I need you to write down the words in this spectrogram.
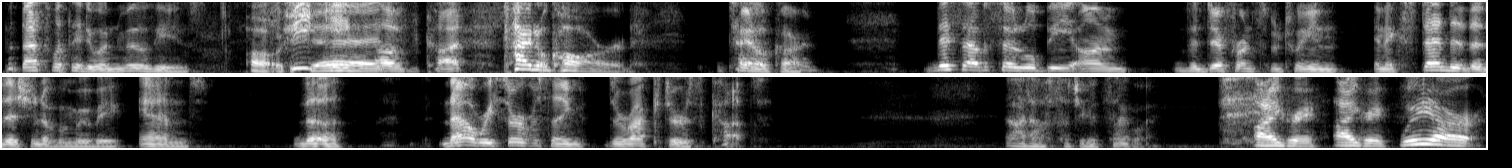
But that's what they do in movies. Oh Speaking shit! of cuts, title card. title card. This episode will be on the difference between an extended edition of a movie and the now resurfacing director's cut. Oh, that was such a good segue. I agree. I agree. We are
